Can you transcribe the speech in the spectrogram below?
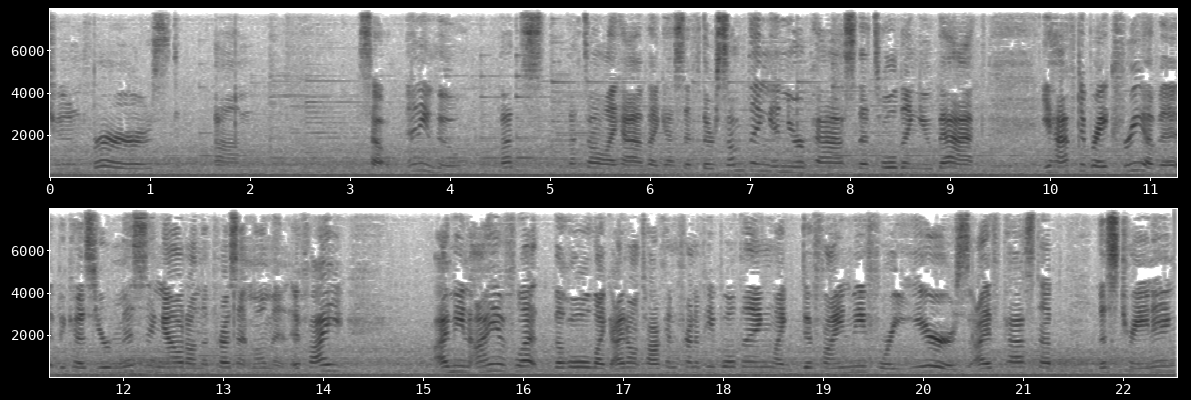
June 1st. Um, so, anywho, that's that's all I have, I guess. If there's something in your past that's holding you back, you have to break free of it because you're missing out on the present moment. If I I mean, I have let the whole like I don't talk in front of people thing like define me for years. I've passed up this training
